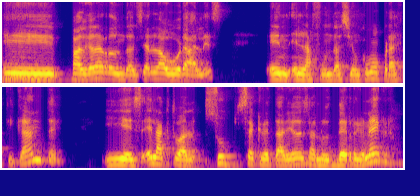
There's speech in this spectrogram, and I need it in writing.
eh, valga la redundancia, laborales en, en la fundación como practicante y es el actual subsecretario de salud de Río Negro.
